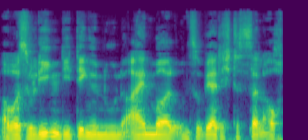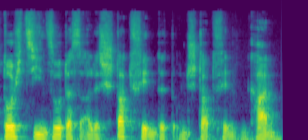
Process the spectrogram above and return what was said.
Aber so liegen die Dinge nun einmal und so werde ich das dann auch durchziehen, so dass alles stattfindet und stattfinden kann.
